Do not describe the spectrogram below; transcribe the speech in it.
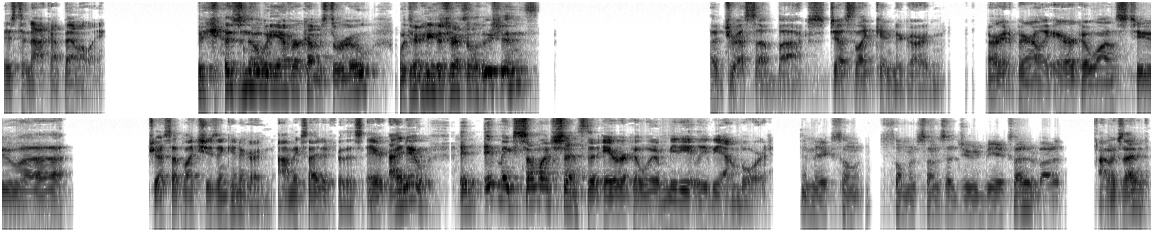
is to knock up Emily because nobody ever comes through with their New Year's resolutions. A dress up box, just like kindergarten. All right, apparently Erica wants to uh, dress up like she's in kindergarten. I'm excited for this. I knew it, it makes so much sense that Erica would immediately be on board. It makes so so much sense that you'd be excited about it. I'm excited.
